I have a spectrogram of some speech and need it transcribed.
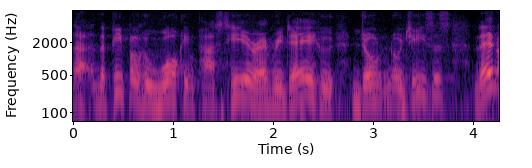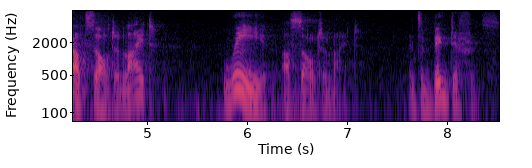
Uh, the people who walking past here every day who don't know Jesus, they're not salt and light. We are salt and light. It's a big difference.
